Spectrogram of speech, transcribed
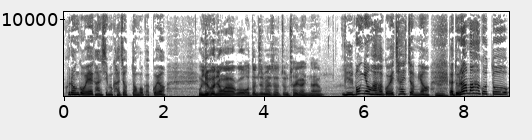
그런 거에 관심을 가졌던 것 같고요. 뭐 일본 영화하고 어떤 점에서 좀 차이가 있나요? 일본 영화하고의 차이점이요. 예. 그러니까 드라마하고 또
